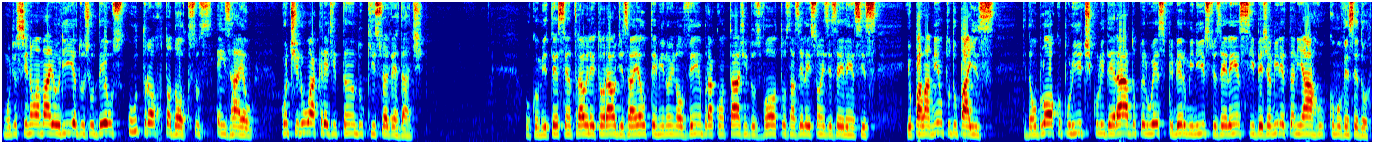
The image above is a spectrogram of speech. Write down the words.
Muitos, se não a maioria dos judeus ultra-ortodoxos em Israel, continuam acreditando que isso é verdade. O Comitê Central Eleitoral de Israel terminou em novembro a contagem dos votos nas eleições israelenses e o parlamento do país que dão o bloco político liderado pelo ex-primeiro-ministro israelense Benjamin Netanyahu como vencedor.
